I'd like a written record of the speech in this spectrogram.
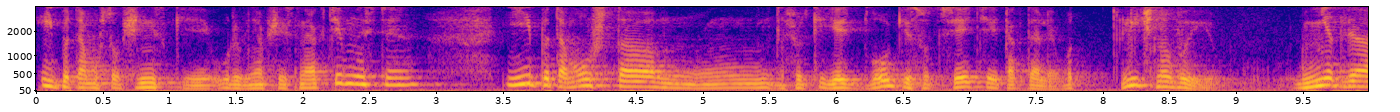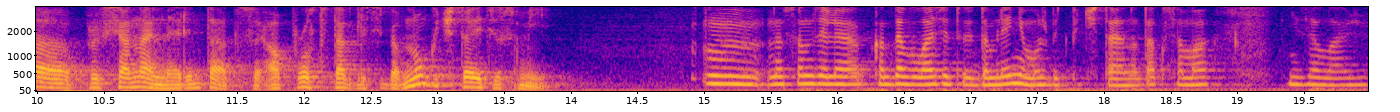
и потому что вообще низкий уровень общественной активности, и потому что все-таки есть блоги, соцсети и так далее. Вот лично вы, не для профессиональной ориентации, а просто так для себя, много читаете СМИ? На самом деле, когда вылазит уведомление, может быть, почитаю, но так сама не залажу.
